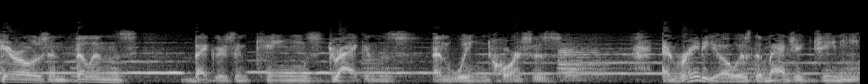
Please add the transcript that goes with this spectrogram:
heroes and villains, beggars and kings, dragons and winged horses. And radio is the magic genie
